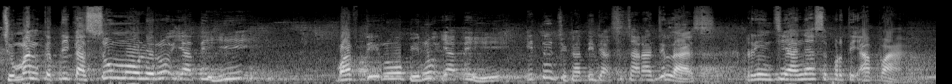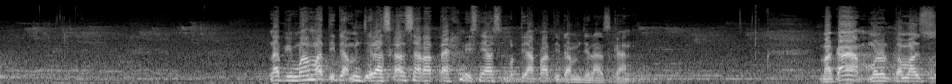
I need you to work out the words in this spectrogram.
Cuman ketika sumu li ru'yatihi waftiru biru yatihi itu juga tidak secara jelas rinciannya seperti apa. Nabi Muhammad tidak menjelaskan secara teknisnya seperti apa tidak menjelaskan. Maka menurut Thomas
